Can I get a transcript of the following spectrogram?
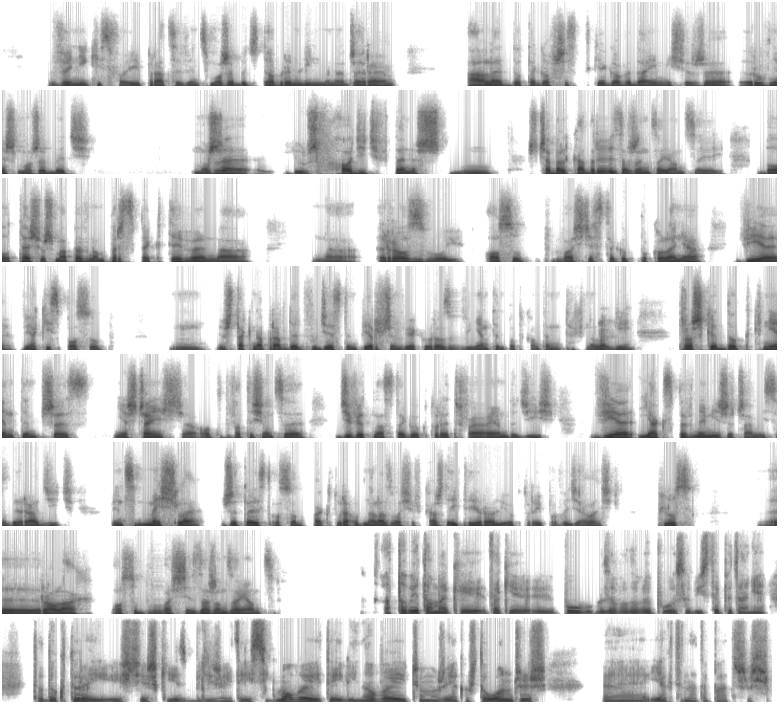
wyniki swojej pracy, więc może być dobrym lean managerem, ale do tego wszystkiego wydaje mi się, że również może być, może już wchodzić w ten szczebel kadry zarządzającej, bo też już ma pewną perspektywę na, na rozwój osób właśnie z tego pokolenia, wie w jaki sposób mm, już tak naprawdę w XXI wieku rozwiniętym pod kątem technologii, mhm. troszkę dotkniętym przez nieszczęścia od 2019, które trwają do dziś, wie, jak z pewnymi rzeczami sobie radzić, więc myślę, że to jest osoba, która odnalazła się w każdej tej roli, o której powiedziałeś, plus y, rolach osób właśnie zarządzających. A tobie Tomek y, takie y, półzawodowe, półosobiste pytanie, to do której ścieżki jest bliżej? Tej sigmowej, tej linowej, czy może jakoś to łączysz? Jak ty na to patrzysz?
